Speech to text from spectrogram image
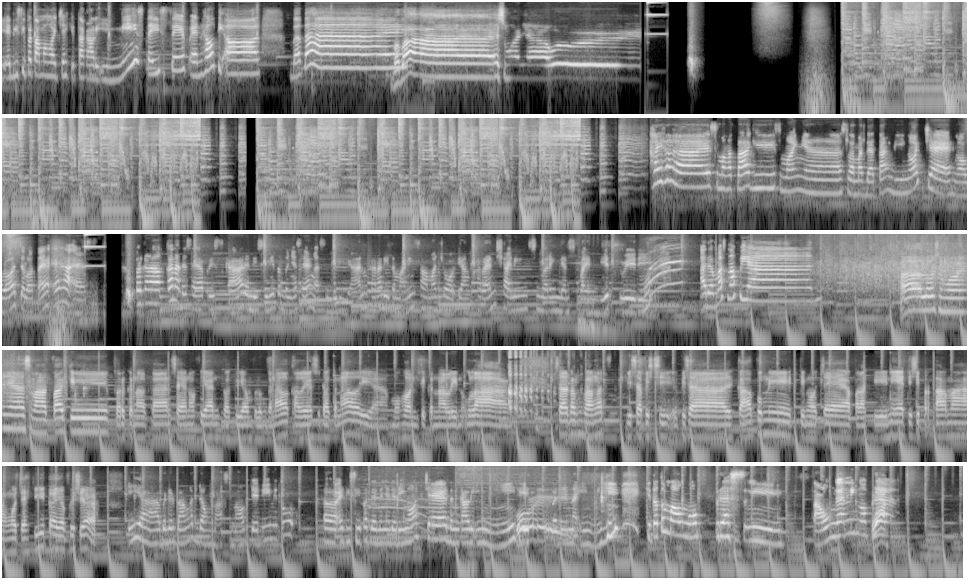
edisi pertama ngoceh kita kali ini. Stay safe and healthy all. Bye-bye. Bye-bye semuanya. Wuh. Hai hai, semangat pagi semuanya. Selamat datang di Ngoceh, Ngobrol Celoteh EHS. Perkenalkan ada saya Priska dan di sini tentunya saya nggak sendirian karena ditemani sama cowok yang keren, shining, simmering dan splendid. Widih. Ada Mas Novian. Halo semuanya, semangat pagi. Perkenalkan saya Novian bagi yang belum kenal. Kalau yang sudah kenal ya mohon dikenalin ulang. Senang banget bisa bisa bisa gabung nih di ngoceh apalagi ini edisi pertama ngoceh kita ya Pris ya. Iya, bener banget dong Mas Nov. Jadi ini tuh uh, edisi perdananya dari ngoceh dan kali ini di perdana ini kita tuh mau ngobras nih. Tahu nggak nih ngobras? Wah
